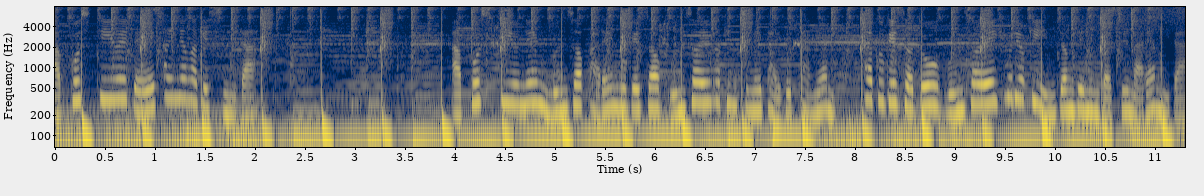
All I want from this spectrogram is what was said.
아포스티유에 대해 설명하겠습니다. 아포스티유는 문서 발행국에서 문서의 확인증을 발급하면 타국에서도 문서의 효력이 인정되는 것을 말합니다.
